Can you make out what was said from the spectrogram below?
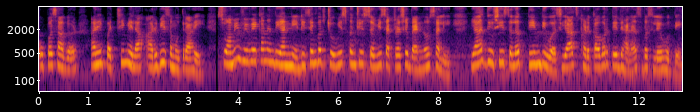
उपसागर आणि पश्चिमेला अरबी समुद्र आहे. स्वामी विवेकानंद यांनी डिसेंबर चोवीस पंचवीस सव्वीस अठराशे ब्याण्णव साली याच दिवशी सलग तीन दिवस याच खडकावर ते ध्यानास बसले होते.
